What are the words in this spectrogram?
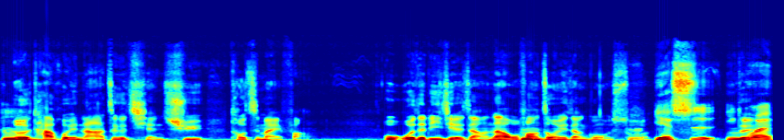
而他会拿这个钱去投资买房。我我的理解这样，那我房仲也这样跟我说，也是因为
